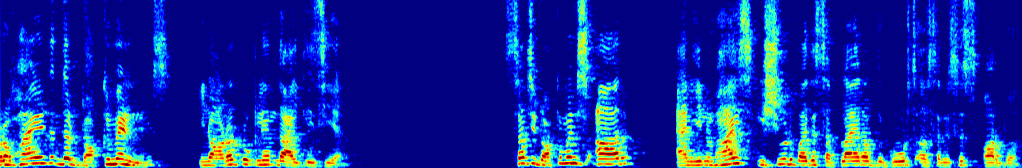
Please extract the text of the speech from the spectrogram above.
provide the documents in order to claim the ITC. Such documents are an invoice issued by the supplier of the goods or services or both.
